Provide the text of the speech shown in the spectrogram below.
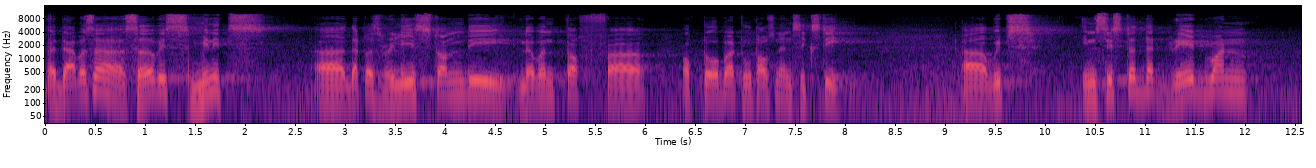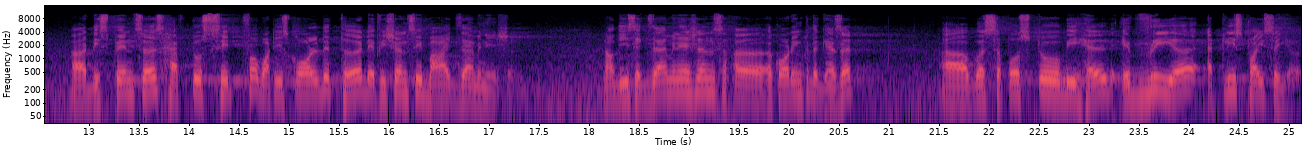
Uh, there was a service minutes uh, that was released on the 11th of October 2016, uh, which insisted that grade 1 uh, dispensers have to sit for what is called the third efficiency bar examination. Now, these examinations, uh, according to the Gazette, uh, were supposed to be held every year, at least twice a year.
